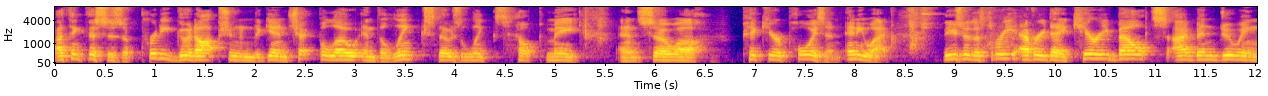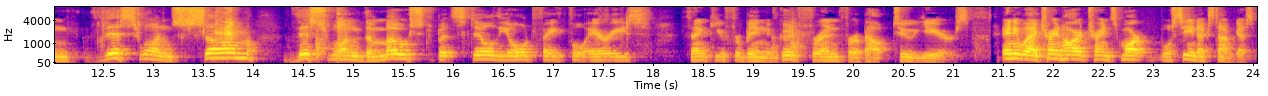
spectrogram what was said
I think this is a pretty good option. And again, check below in the links. Those links help me. And so uh, pick your poison. Anyway, these are the three everyday carry belts. I've been doing this one some, this one the most, but still the old faithful Ares. Thank you for being a good friend for about two years. Anyway, train hard, train smart. We'll see you next time, guys.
